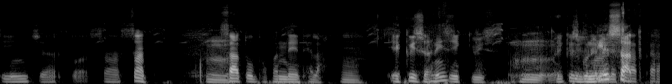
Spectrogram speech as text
तीन चार पाच सहा सात. सात उपफांद्या आहेत ह्याला. एकवीस आणि एकवीस. एकवीस गुणिले सात करा.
